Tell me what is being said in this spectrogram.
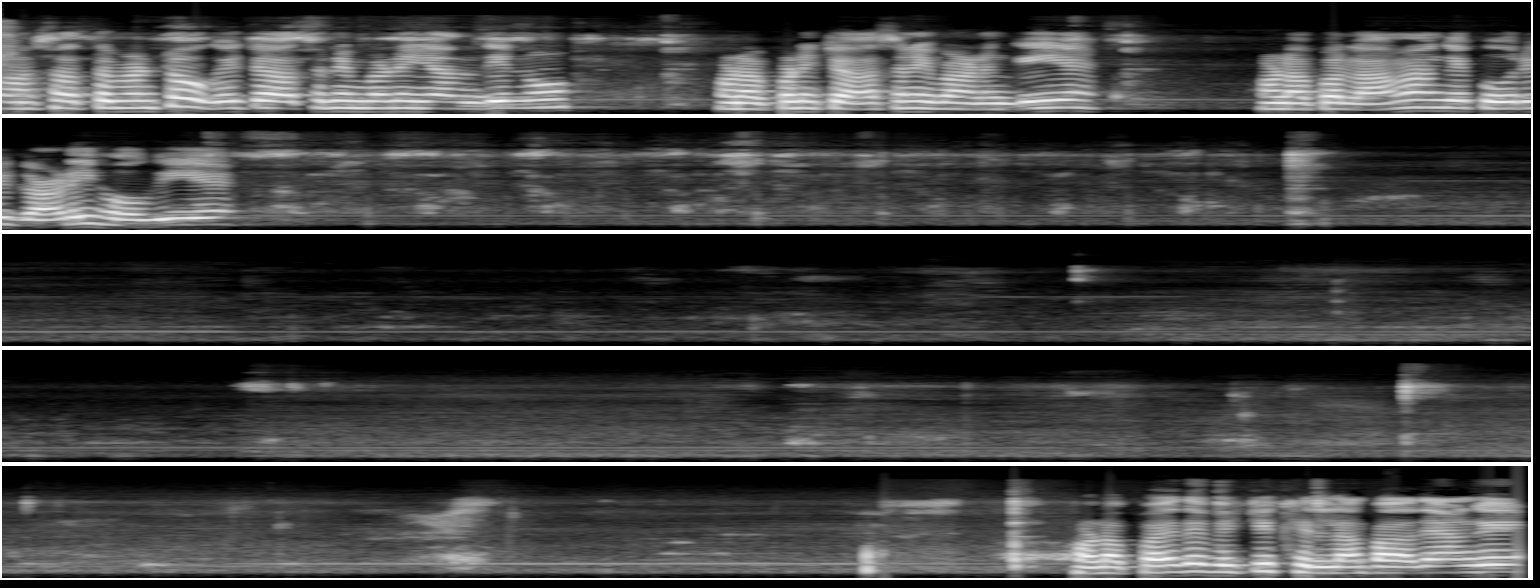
5-7 ਮਿੰਟ ਹੋ ਗਏ ਚਾਸਣੀ ਬਣੀ ਜਾਂਦੀ ਨੂੰ। ਹੁਣ ਆਪਣੀ ਚਾਸਣੀ ਬਣ ਗਈ ਹੈ ਹੁਣ ਆਪਾਂ ਲਾਵਾਂਗੇ, ਪੂਰੀ ਗਾੜੀ ਹੋ ਗਈ ਹੈ ਹੁਣ ਆਪਾਂ ਇਹਦੇ ਵਿੱਚ ਖਿੱਲਾਂ ਪਾ ਦੇਾਂਗੇ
